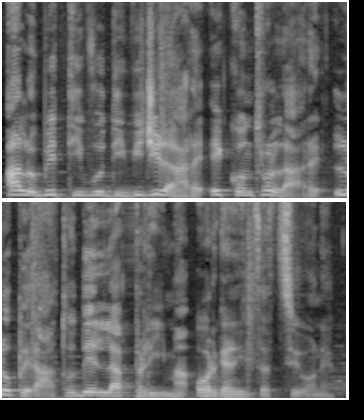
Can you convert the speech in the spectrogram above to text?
ha l'obiettivo di vigilare e controllare l'operato della prima organizzazione.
